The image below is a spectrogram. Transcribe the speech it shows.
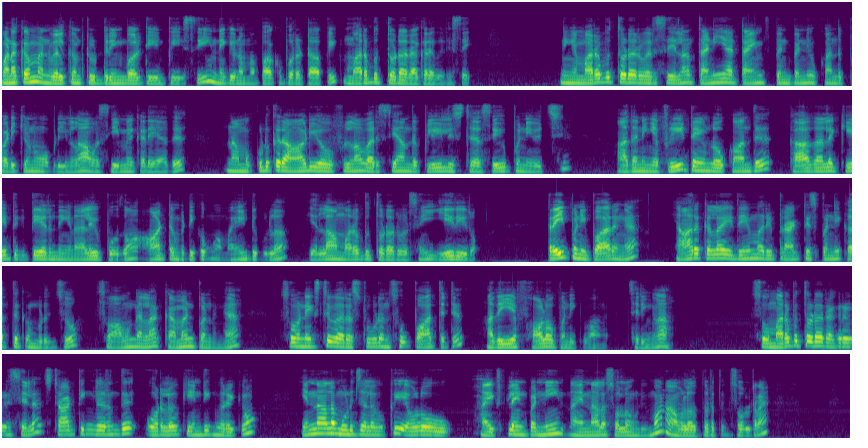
வணக்கம் and welcome to dream ball TMPC இன்றைக்கி நம்ம பார்க்க போகிற டாபிக் மரபுத்தொடர் அகர வரிசை. நீங்கள் மரபுத்தொடர் வரிசையெல்லாம் தனியாக டைம் ஸ்பெண்ட் பண்ணி உட்காந்து படிக்கணும் அப்படின்லாம் அவசியமே கிடையாது. நம்ம கொடுக்குற ஆடியோ ஃபுல்லாக வரிசையாக அந்த ப்ளேலிஸ்ட்டை சேவ் பண்ணி வச்சு அதை நீங்கள் ஃப்ரீ டைமில் உட்காந்து காதால் கேட்டுக்கிட்டே இருந்தீங்கனாலே போதும். ஆட்டோமேட்டிக்காக உங்கள் மைண்டுக்குள்ளே எல்லா மரபுத்தொடர் வரிசையும் ஏறிடும் ட்ரை பண்ணி பாருங்கள் யாருக்கெல்லாம் இதே மாதிரி ப்ராக்டிஸ் பண்ணி கற்றுக்க முடிஞ்சோ ஸோ அவங்கெல்லாம் கமெண்ட் பண்ணுங்கள் ஸோ நெக்ஸ்ட்டு வர ஸ்டூடெண்ட்ஸும் பார்த்துட்டு அதையே ஃபாலோ பண்ணிக்குவாங்க. சரிங்களா? ஸோ மரபுத்தொடர் அகரவரிசையில் ஸ்டார்டிங்லேருந்து ஓரளவுக்கு எண்டிங் வரைக்கும் என்னால் முடிஞ்ச அளவுக்கு எவ்வளோ எக்ஸ்பிளைன் பண்ணி நான் என்னால் சொல்ல முடியுமோ நான் அவ்வளோ தூரத்துக்கு சொல்கிறேன்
